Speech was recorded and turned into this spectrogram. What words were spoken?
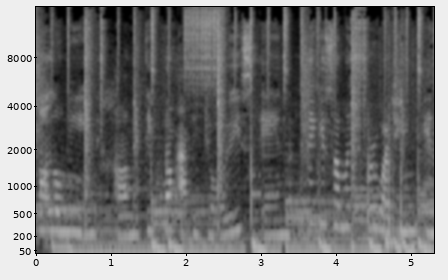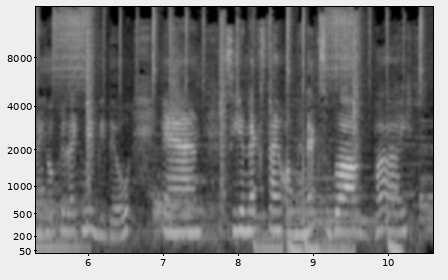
follow me in um, my TikTok, Ate Joyce. And thank you so much for watching. And I hope you like my video. And see you next time on my next vlog. Bye!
